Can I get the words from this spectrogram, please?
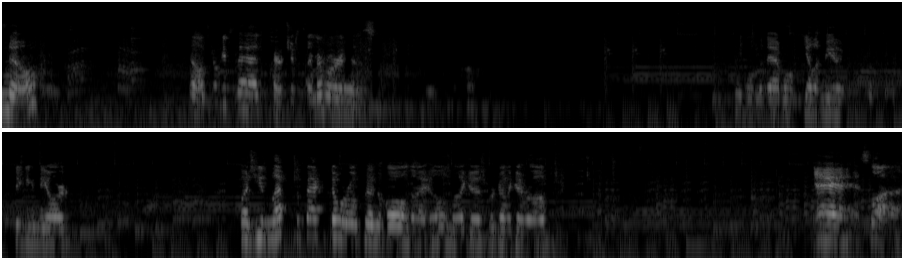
No. No, let's go get that pirate ship. I remember where it is. People and the dad won't yell at me to digging in the yard. But he left the back door open all night. Oh my gosh, we're gonna get robbed. Yeah, slide.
